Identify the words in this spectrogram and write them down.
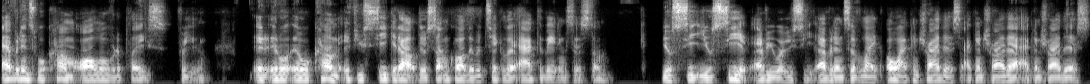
evidence will come all over the place for you. It, it'll it'll come if you seek it out. There's something called the reticular activating system. You'll see you'll see it everywhere. You see evidence of like, oh, I can try this, I can try that, I can try this.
